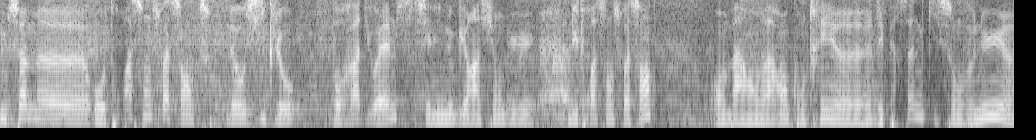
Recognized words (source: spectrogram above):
nous sommes euh, au 360 de Haut pour Radio Ems. C'est l'inauguration du, du 360. On, bah, on va rencontrer euh, des personnes qui sont venues euh,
